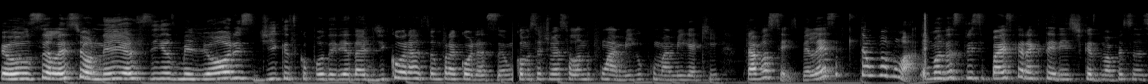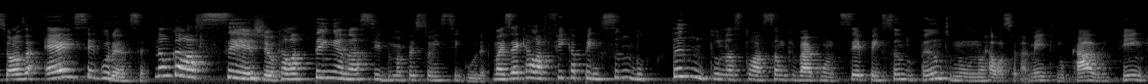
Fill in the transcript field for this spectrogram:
eu selecionei assim as melhores dicas que eu poderia dar de coração para coração, como se eu estivesse falando com um amigo, com uma amiga aqui para vocês, beleza? Então vamos lá. Uma das principais características de uma pessoa ansiosa é a insegurança. Não que ela seja ou que ela tenha nascido uma pessoa insegura, mas é que ela fica pensando tanto na situação que vai acontecer, pensando tanto no, no relacionamento, no caso, enfim,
